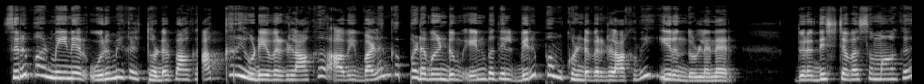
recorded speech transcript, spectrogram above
சிறுபான்மையினர் உரிமைகள் தொடர்பாக அக்கறையுடையவர்களாக அவை வழங்கப்பட வேண்டும் என்பதில் விருப்பம் கொண்டவர்களாகவே இருந்துள்ளனர். துரதிர்ஷ்டவசமாக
